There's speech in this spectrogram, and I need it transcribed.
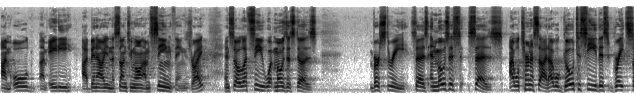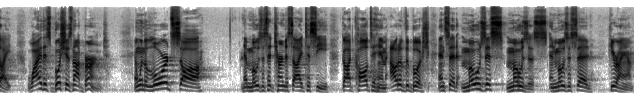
I'm old, I'm 80, I've been out in the sun too long, I'm seeing things, right? And so let's see what Moses does. Verse 3 says, And Moses says, I will turn aside, I will go to see this great sight why this bush is not burned. And when the Lord saw that Moses had turned aside to see, God called to him out of the bush and said, Moses, Moses. And Moses said, Here I am.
